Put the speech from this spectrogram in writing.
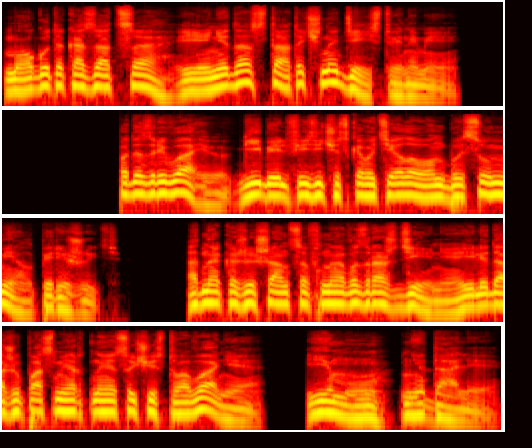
могут оказаться и недостаточно действенными. Подозреваю, гибель физического тела он бы сумел пережить. Однако же шансов на возрождение или даже посмертное существование ему не дали.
